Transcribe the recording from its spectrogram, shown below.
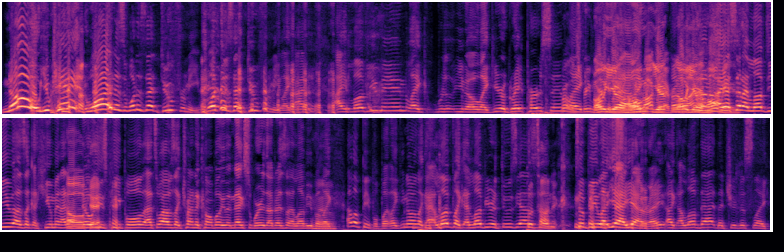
no, you can't. Why does what does that do for me? What does that do for me? Like I I love you, man. Like you know, like you're a great person. Bro, like free Oh, you're Yeah, home. rock it, You're, oh, you're no, not? no, I, I said I loved you as like a human. I don't Oh, know these people. That's why I was like trying to come up with like, the next words after I said I love you. But like I love people. But like you know, like I love like I love your enthusiasm Platonic. to be like yeah, yeah, right. Like I love that that you're just like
